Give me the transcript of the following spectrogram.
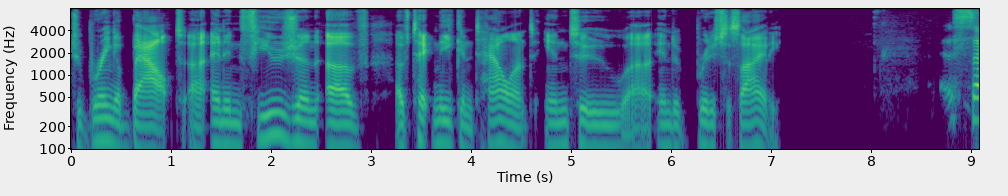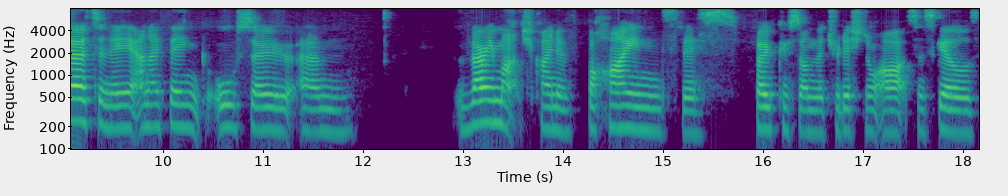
to bring about uh, an infusion of of technique and talent into uh, into British society. Certainly, and I think also um, very much kind of behind this focus on the traditional arts and skills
